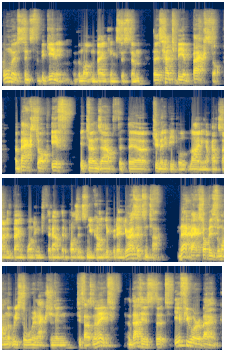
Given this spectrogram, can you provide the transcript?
almost since the beginning of the modern banking system, there's had to be a backstop. A backstop if it turns out that there are too many people lining up outside of the bank wanting to get out their deposits and you can't liquidate your assets in time. That backstop is the one that we saw in action in 2008. And that is that if you are a bank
